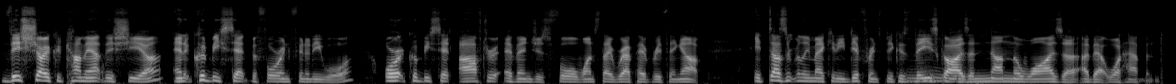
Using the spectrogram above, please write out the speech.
this show could come out this year and it could be set before Infinity War, or it could be set after Avengers 4 once they wrap everything up. It doesn't really make any difference because these guys are mm. none the wiser about what happened.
